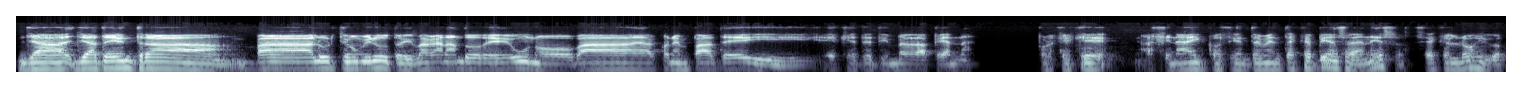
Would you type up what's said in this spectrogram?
ya, ya te entra, va al último minuto y va ganando de uno, va con empate y es que te tiembla la pierna. Porque es que al final inconscientemente es que piensas en eso, si es que es lógico.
